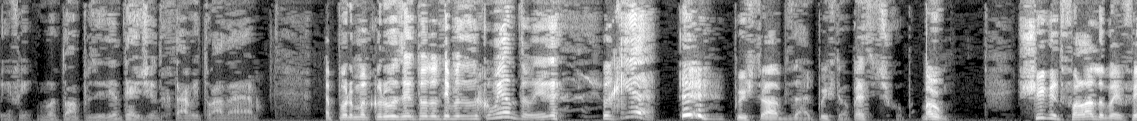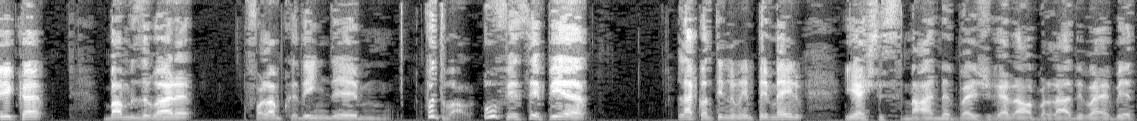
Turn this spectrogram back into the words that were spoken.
enfim, no atual presidente, é gente que está habituada a, a pôr uma cruz em todo o tipo de documento. o quê? Pois estou a abusar, pois estou, peço desculpa. Bom, chega de falar do Benfica, vamos agora falar um bocadinho de hum, futebol. O FCP lá continua em primeiro e esta semana vai jogar ao Alvalade e vai haver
